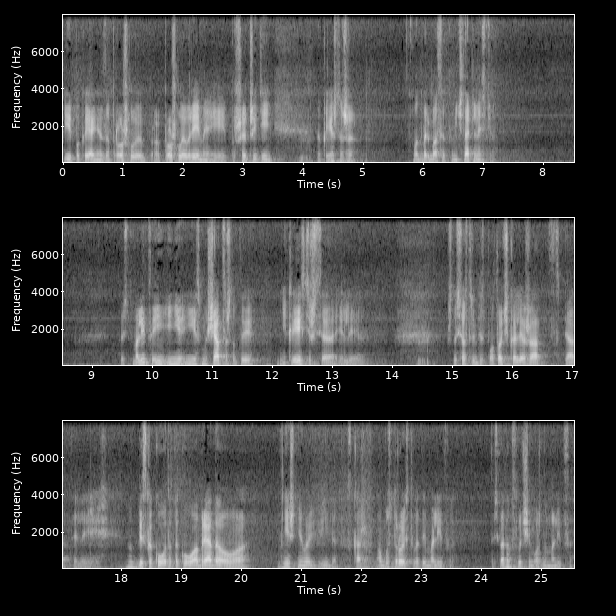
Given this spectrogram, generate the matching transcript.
и покаяние за прошлое, про прошлое время и прошедший день. Ну, конечно же, вот борьба с этой мечтательностью. То есть молиться и, и не, не смущаться, что ты не крестишься, или что сестры без платочка лежат, спят, или ну, без какого-то такого обрядового внешнего вида, так скажем, обустройства этой молитвы. То есть в этом случае можно молиться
